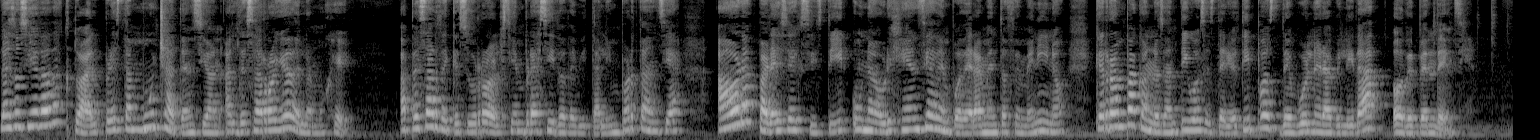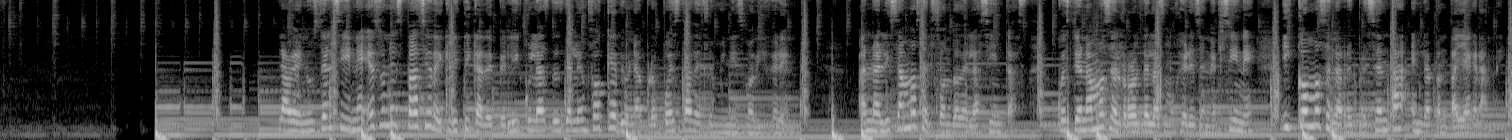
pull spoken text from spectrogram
La sociedad actual presta mucha atención al desarrollo de la mujer. A pesar de que su rol siempre ha sido de vital importancia, ahora parece existir una urgencia de empoderamiento femenino que rompa con los antiguos estereotipos de vulnerabilidad o dependencia. La Venus del Cine es un espacio de crítica de películas desde el enfoque de una propuesta de feminismo diferente. Analizamos el fondo de las cintas, cuestionamos el rol de las mujeres en el cine y cómo se la representa en la pantalla grande.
